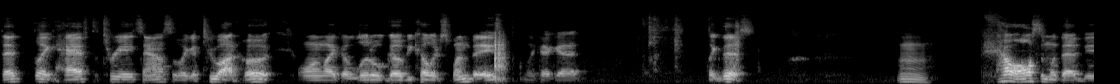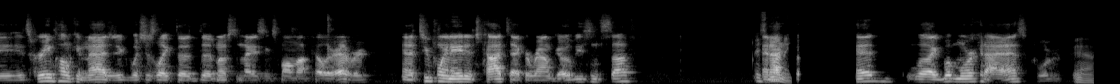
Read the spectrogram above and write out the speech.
That like half to three eighths ounce of like a two odd hook on like a little goby colored swim bait like I got like this. Mm. How awesome would that be? It's green pumpkin magic, which is like the the most amazing smallmouth color ever, and a 2.8 inch Contact around gobies and stuff. It's and money. I head like, what more could I ask for? Yeah.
